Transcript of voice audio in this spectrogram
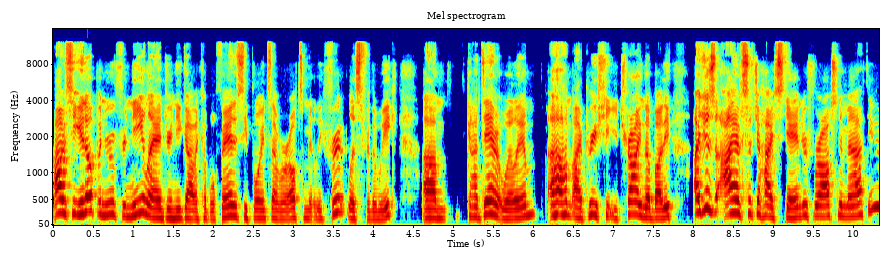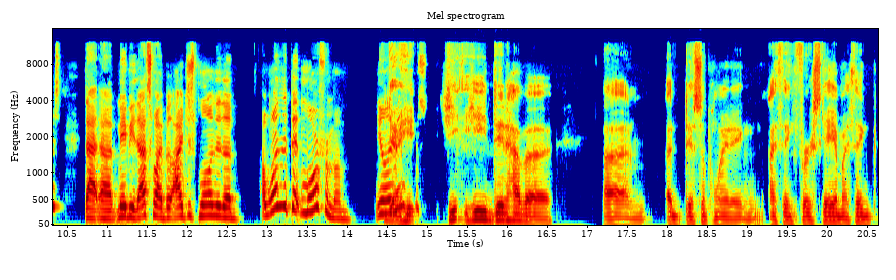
obviously, you'd open room for Nylander, and he got a couple fantasy points that were ultimately fruitless for the week. Um, God damn it, William. Um, I appreciate you trying, though, buddy. I just I have such a high standard for Austin Matthews that uh, maybe that's why. But I just wanted a I wanted a bit more from him. You know what Yeah, I mean? he he did have a um a disappointing I think first game. I think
